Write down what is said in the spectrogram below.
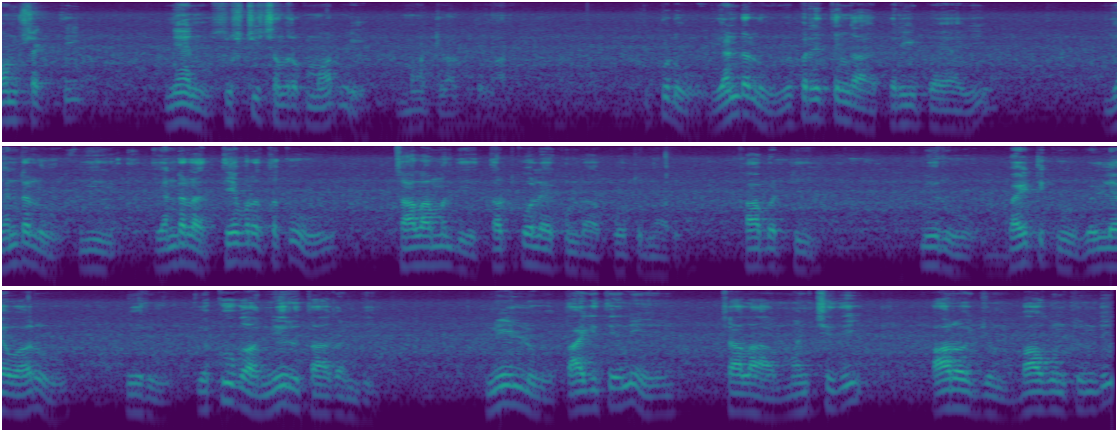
ఓం శక్తి. నేను సృష్టి చంద్రకుమార్ని మాట్లాడుతున్నాను. ఇప్పుడు ఎండలు విపరీతంగా పెరిగిపోయాయి. ఎండలు ఈ ఎండల తీవ్రతకు చాలామంది తట్టుకోలేకుండా పోతున్నారు. కాబట్టి మీరు బయటికి వెళ్ళేవారు మీరు ఎక్కువగా నీరు తాగండి. నీళ్ళు తాగితేనే చాలా మంచిది ఆరోగ్యం బాగుంటుంది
